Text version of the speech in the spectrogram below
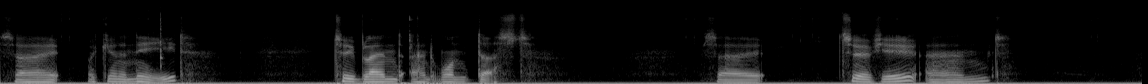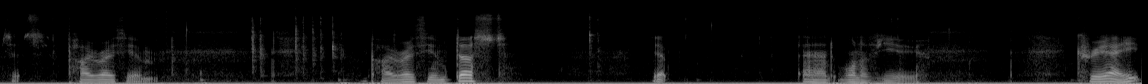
So we're going to need two blend and one dust. So two of you and so it's pyrotheum pyrotheum dust yep and one of you. Create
